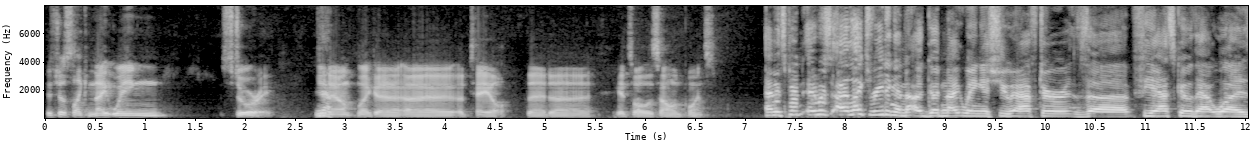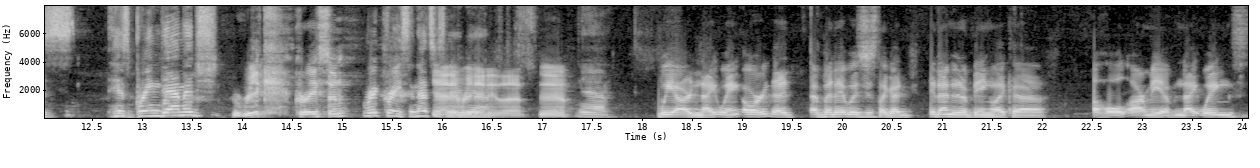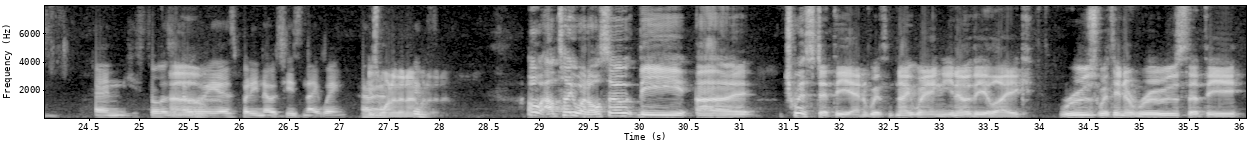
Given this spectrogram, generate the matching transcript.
It's just like Nightwing story, you Yeah. know, like a, a, a tale that uh, hits all the solid points. And it's been, it was, I liked reading a, a good Nightwing issue after the fiasco that was his brain damage. Ric Grayson. Ric Grayson, that's Yeah, his I didn't read yeah. any of that. Yeah. Yeah. We are Nightwing, or uh, but it was just like a. It ended up being like a a whole army of Nightwings, and he still doesn't know Oh. who he is, but he knows he's Nightwing. He's know. one of the Nightwing. Oh, I'll tell you what. Also, the uh, twist at the end with Nightwing. You know, the like ruse within a ruse that the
